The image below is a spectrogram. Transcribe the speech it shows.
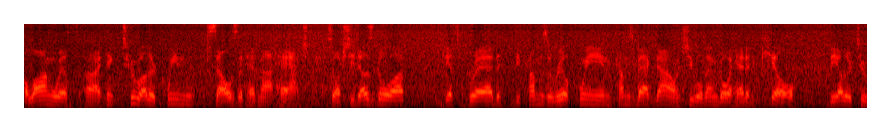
along with uh, I think two other queen cells that had not hatched. So if she does go up gets bred, becomes a real queen, comes back down, she will then go ahead and kill the other two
